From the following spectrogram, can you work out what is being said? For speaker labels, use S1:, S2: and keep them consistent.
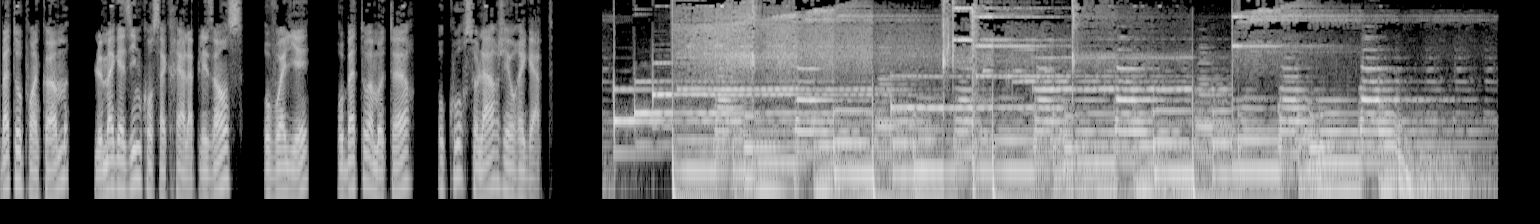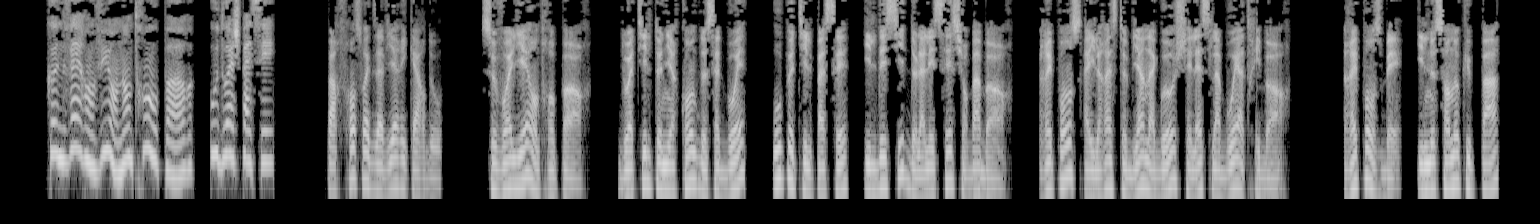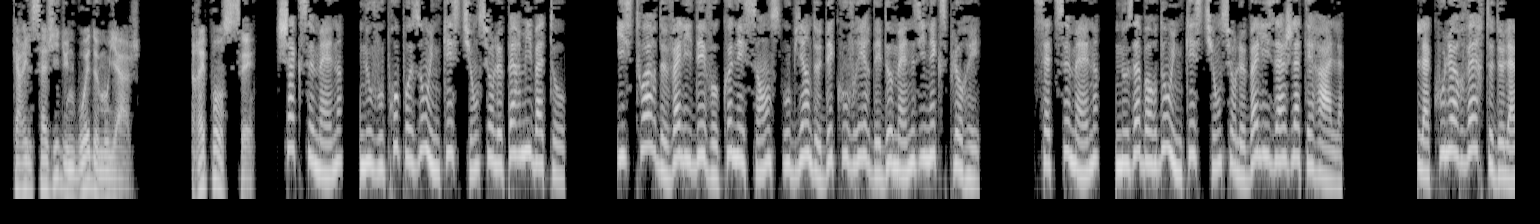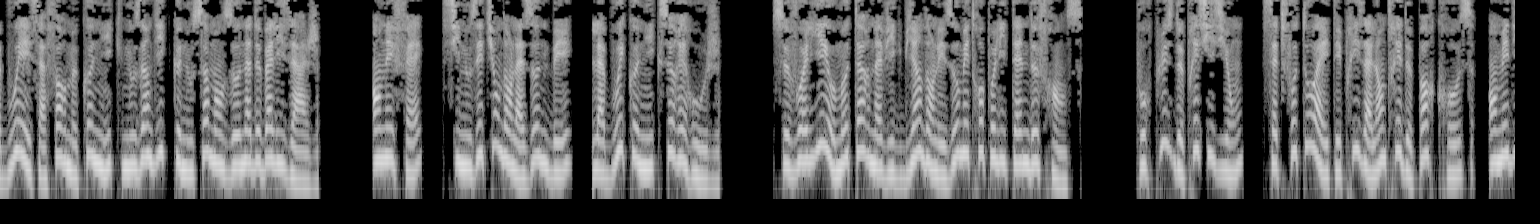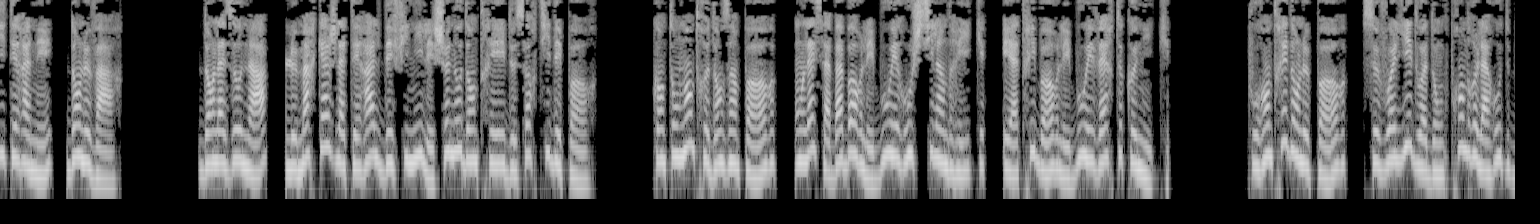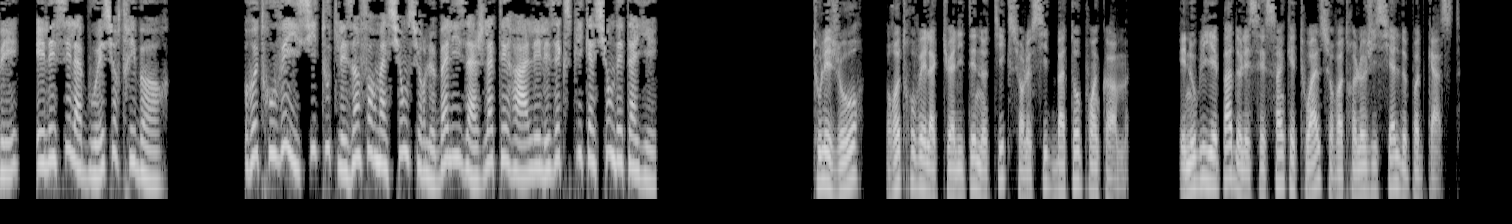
S1: Bateau.com, le magazine consacré à la plaisance, aux voiliers, aux bateaux à moteur, aux courses au large et aux régates.
S2: Cône vert en vue en entrant au port, où dois-je passer?
S1: Par François-Xavier Ricardou. Ce voilier entre au port. Doit-il tenir compte de cette bouée? Où peut-il passer? Il décide de la laisser sur bâbord. Réponse A. Il reste bien à gauche et laisse la bouée à tribord. Réponse B. Il ne s'en occupe pas, car il s'agit d'une bouée de mouillage. Réponse C.
S2: Chaque semaine, nous vous proposons une question sur le permis bateau. Histoire de valider vos connaissances ou bien de découvrir des domaines inexplorés. Cette semaine, nous abordons une question sur le balisage latéral. La couleur verte de la bouée et sa forme conique nous indiquent que nous sommes en zone A de balisage. En effet, si nous étions dans la zone B, la bouée conique serait rouge. Ce voilier au moteur navigue bien dans les eaux métropolitaines de France. Pour plus de précision, cette photo a été prise à l'entrée de Port-Cros, en Méditerranée, dans le Var. Dans la zone A, le marquage latéral définit les chenaux d'entrée et de sortie des ports. Quand on entre dans un port, on laisse à bâbord les bouées rouges cylindriques, et à tribord les bouées vertes coniques. Pour entrer dans le port, ce voilier doit donc prendre la route B, et laisser la bouée sur tribord. Retrouvez ici toutes les informations sur le balisage latéral et les explications détaillées.
S1: Tous les jours, retrouvez l'actualité nautique sur le site bateau.com. Et n'oubliez pas de laisser 5 étoiles sur votre logiciel de podcast.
